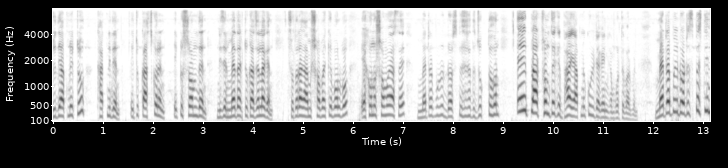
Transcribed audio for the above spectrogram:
যদি আপনি একটু খাটনি দেন, একটু কাজ করেন, একটু শ্রম দেন, নিজের মেধা একটু কাজে লাগান, সুতরাং আমি সবাইকে বলব এখনও সময় আছে ম্যাটারপুর ডট স্পেসের সাথে যুক্ত হন। এই প্ল্যাটফর্ম থেকে, ভাই, আপনি কুড়ি টাকা ইনকাম করতে পারবেন। ম্যাটারপুর ডট স্পেস তিন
